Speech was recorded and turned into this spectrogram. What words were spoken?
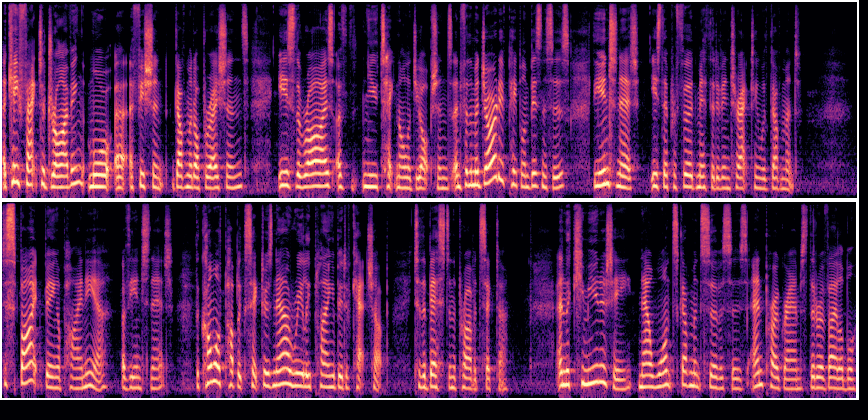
A key factor driving more uh, efficient government operations is the rise of new technology options. And for the majority of people and businesses, the internet is their preferred method of interacting with government. Despite being a pioneer of the internet, the Commonwealth public sector is now really playing a bit of catch up to the best in the private sector. And the community now wants government services and programs that are available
